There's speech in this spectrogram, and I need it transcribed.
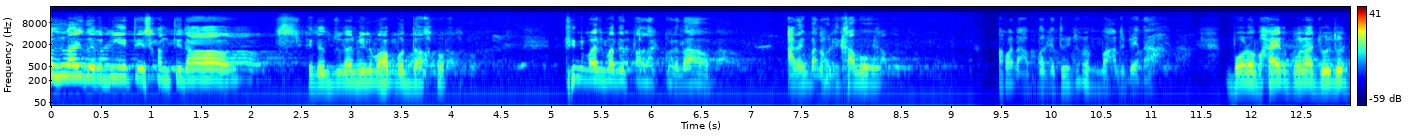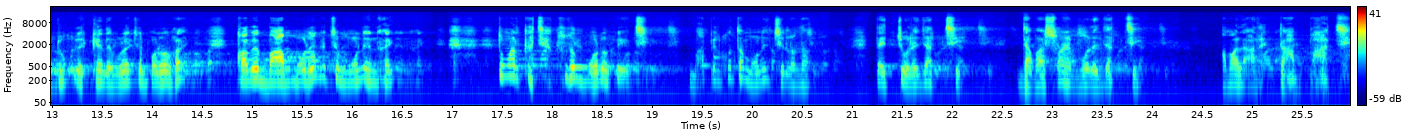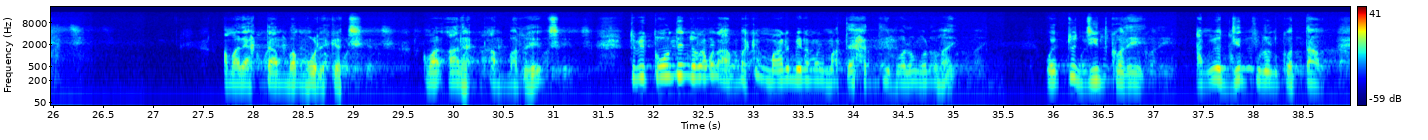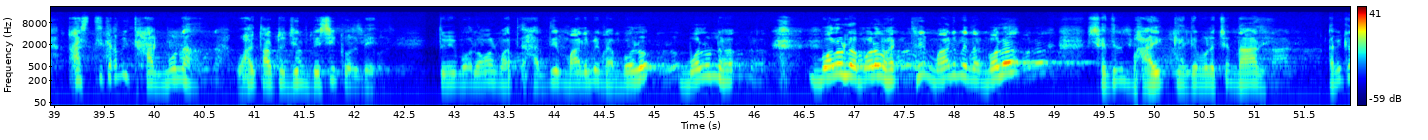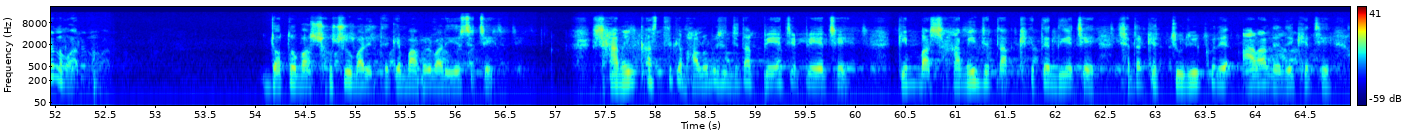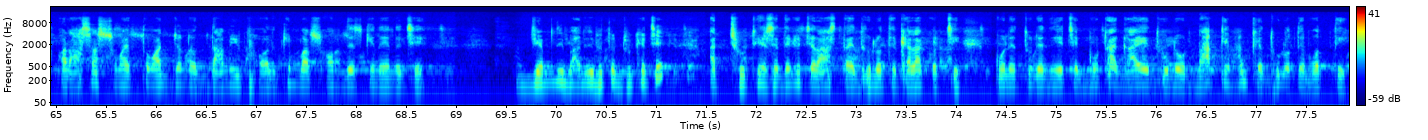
আল্লাহ এদের বিয়েতে শান্তি দাও, এদের দুটা মিল মোহাম্মত দাও। তিন মাস বাদে তালাক করে দাও, আরেকবার হলে খাব। আমার আব্বাকে তুমি যেন মারবে না। বড় ভাইয়ের গলা জোর জোর ডুক রেখে দেয় বলেছে বড় ভাই। কবে বাপ মরে গেছে মনে নাই। তোমার কাছে এতটা বড় হয়েছি, বাপের কথা মনে ছিল না। তাই চলে যাচ্ছি, যাবার সময় বলে যাচ্ছি। আমার আরেকটা আব্বা আছে। আমার একটা আব্বা মরে গেছে। আমার আর একটা আব্বা রয়েছে। তুমি কোনদিন যেন আমার আব্বাকে মারবে না, আমার মাথায় হাত দিয়ে বলো বড় ভাই, ও একটু জিদ করে। আমিও জিদ পূরণ করতাম। আজ থেকে আমি থাকব না। হয়তো আর একটু জিদ বেশি করবে। তুমি বলো, আমার মাথায় হাত দিয়ে মারবে না। বলো বলো না। বলো না বড় ভাই, তুমি মারবে না। বলো। সেদিন ভাই কেঁদে বলেছে, না রে, আমি কেন মারবো? যতবার শ্বশুর বাড়ি থেকে বাপের বাড়ি এসেছে, স্বামীর কাছ থেকে ভালোবেসে যেটা পেয়েছে পেয়েছে, কিংবা স্বামী যেটা খেতে দিয়েছে, সেটাকে চুরি করে আড়ালে রেখেছে আর আসার সময় তোমার জন্য দামি ফল কিংবা সন্দেশ কিনে এনেছে। যেমনি বাড়ির ভেতর ঢুকেছে আর ছুটে এসে দেখেছে রাস্তায় ধুলোতে খেলা করছি, কোলে তুলে নিয়েছে, গোটা গায়ে ধুলো, নাকে মুখে ধুলোতে ভর্তি।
